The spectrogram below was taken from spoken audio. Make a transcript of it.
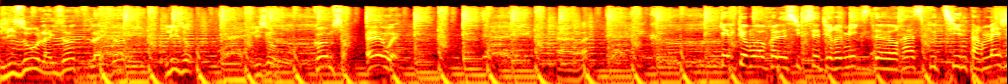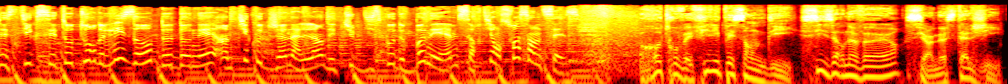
Liso, Lizotte, Lizotte, Liso. Liso. Comme ça. Eh ouais. Quelques mois après le succès du remix de Rasputin par Majestic, c'est au tour de Lizzo de donner un petit coup de jeune à l'un des tubes disco de Bonnet M sorti en 76. Retrouvez Philippe et Sandy, 6h-9h sur Nostalgie.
